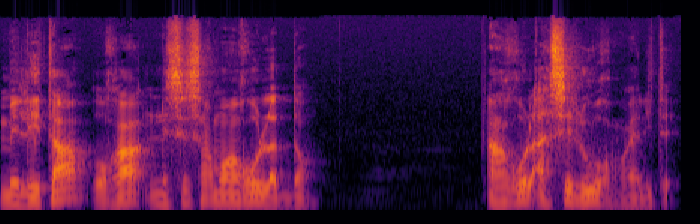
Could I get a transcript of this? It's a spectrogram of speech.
Mais l'État aura nécessairement un rôle là-dedans. Un rôle assez lourd en réalité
